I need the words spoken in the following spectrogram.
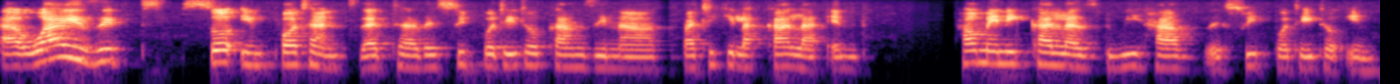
Uh, why is it so important that uh, the sweet potato comes in a particular color and how many colors do we have the sweet potato in?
